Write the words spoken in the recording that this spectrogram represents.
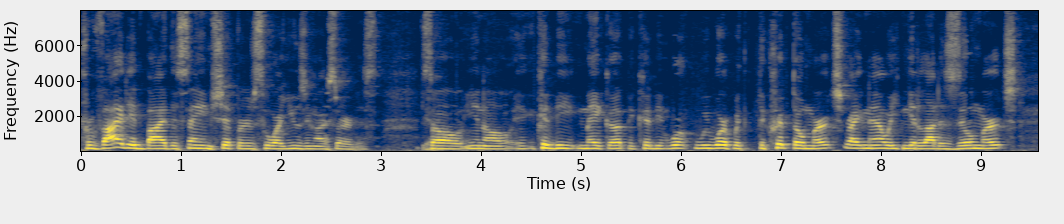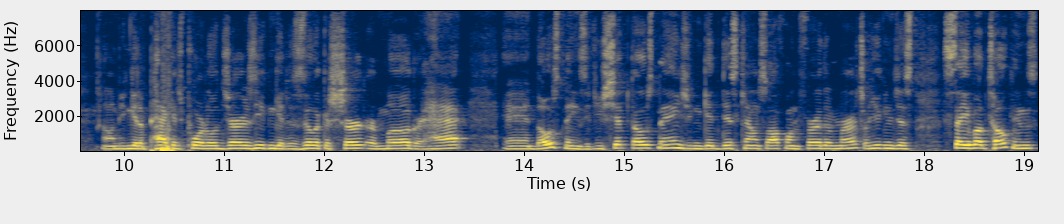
provided by the same shippers who are using our service. So you know, it could be makeup. It could be work, we work with the crypto merch right now, where you can get a lot of ZIL merch. Um, you can get a PackagePortal jersey. You can get a Zilliqa shirt or mug or hat. And those things, if you ship those things, you can get discounts off on further merch, or you can just save up tokens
